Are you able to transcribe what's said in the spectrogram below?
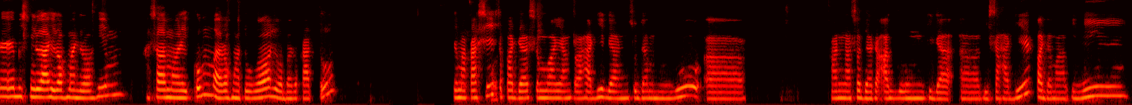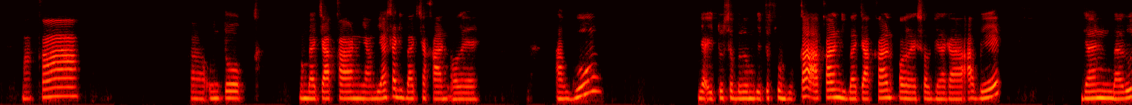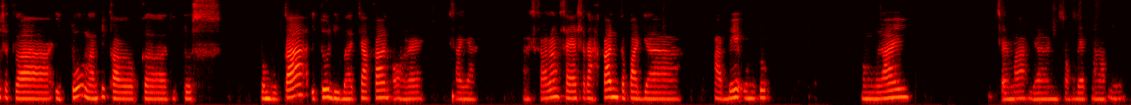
Oke, Bismillahirrahmanirrahim. Assalamualaikum warahmatullahi wabarakatuh. Terima kasih kepada semua yang telah hadir dan sudah menunggu. Uh, karena Saudara Agung tidak uh, bisa hadir pada malam ini, maka uh, untuk membacakan yang biasa dibacakan oleh Agung, yaitu sebelum ritus pembuka akan dibacakan oleh Saudara Abe dan baru setelah itu nanti kalau ke ritus pembuka itu dibacakan oleh saya. Nah, sekarang saya serahkan kepada AB untuk memulai cemah dan sohbet malam ini.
